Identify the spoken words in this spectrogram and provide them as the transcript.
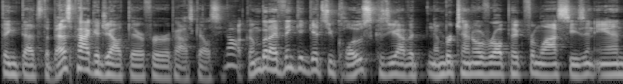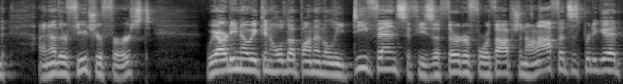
think that's the best package out there for Pascal Siakam, but I think it gets you close because you have a number 10 overall pick from last season and another future first. We already know he can hold up on an elite defense. If he's a third or fourth option on offense, it's pretty good.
